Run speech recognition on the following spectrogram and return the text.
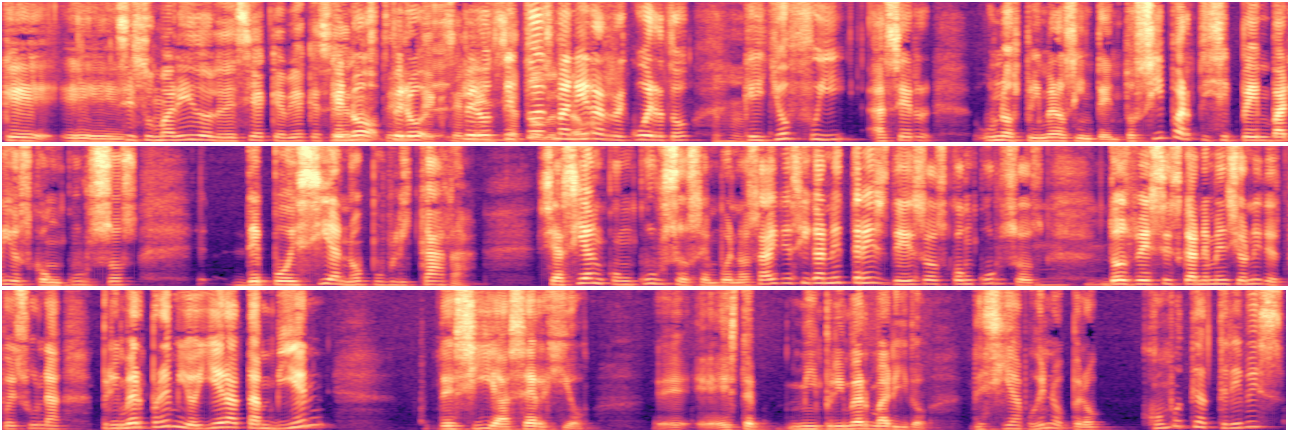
que... eh, Si su marido le decía que había que ser que no, este, pero, de pero de todas maneras recuerdo que yo fui a hacer unos primeros intentos. Sí participé en varios concursos de poesía no publicada. Se hacían concursos en Buenos Aires y gané tres de esos concursos. Dos veces gané mención y después una primer premio. Y era también, decía Sergio, eh, este mi primer marido, decía, bueno, pero ¿cómo te atreves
